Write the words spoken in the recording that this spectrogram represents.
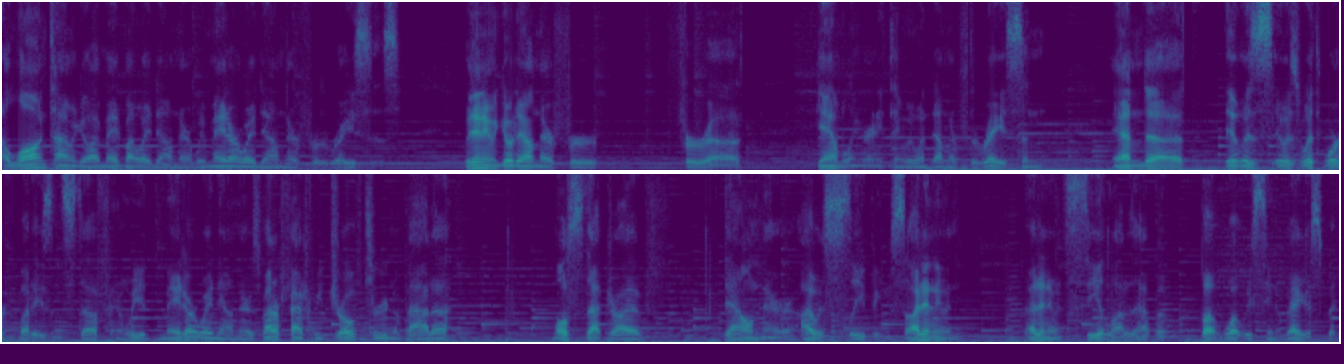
a long time ago I made my way down there. We made our way down there for races. We didn't even go down there for for uh gambling or anything. We went down there for the race, and and uh, it was it was with work buddies and stuff, and we had made our way down there. As a matter of fact, we drove through Nevada. Most of that drive down there, I was sleeping, so I didn't even I didn't even see a lot of that, but but what we seen in Vegas. But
